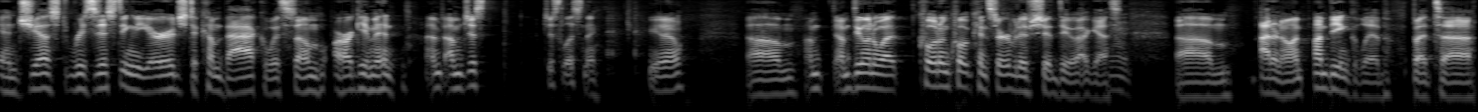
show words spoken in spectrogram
and just resisting the urge to come back with some argument. I'm I'm just just listening, you know. Um, I'm I'm doing what quote unquote conservatives should do, I guess. Mm. Um, I don't know. I'm I'm being glib, but uh,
